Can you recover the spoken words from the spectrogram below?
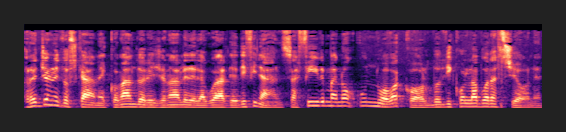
Regione Toscana e Comando regionale della Guardia di Finanza firmano un nuovo accordo di collaborazione.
